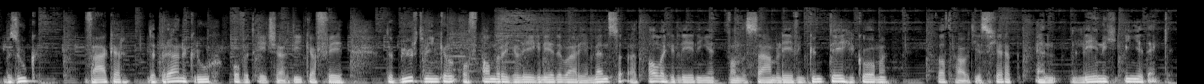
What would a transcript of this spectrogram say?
bezoek vaker de Bruine Kroeg of het HRD-café, de buurtwinkel of andere gelegenheden waar je mensen uit alle geledingen van de samenleving kunt tegenkomen. Dat houdt je scherp en lenig in je denken.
